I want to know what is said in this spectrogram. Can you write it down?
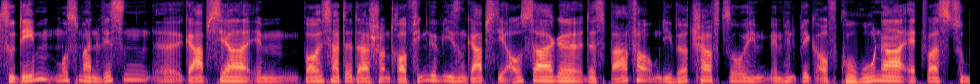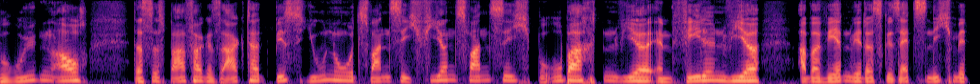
zudem muss man wissen, äh, gab es ja im, Boris hatte da schon darauf hingewiesen, gab es die Aussage des BAFA, um die Wirtschaft so im, im, Hinblick auf Corona etwas zu beruhigen auch, dass das BAFA gesagt hat, bis Juni 2024 beobachten wir, empfehlen wir, aber werden wir das Gesetz nicht mit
